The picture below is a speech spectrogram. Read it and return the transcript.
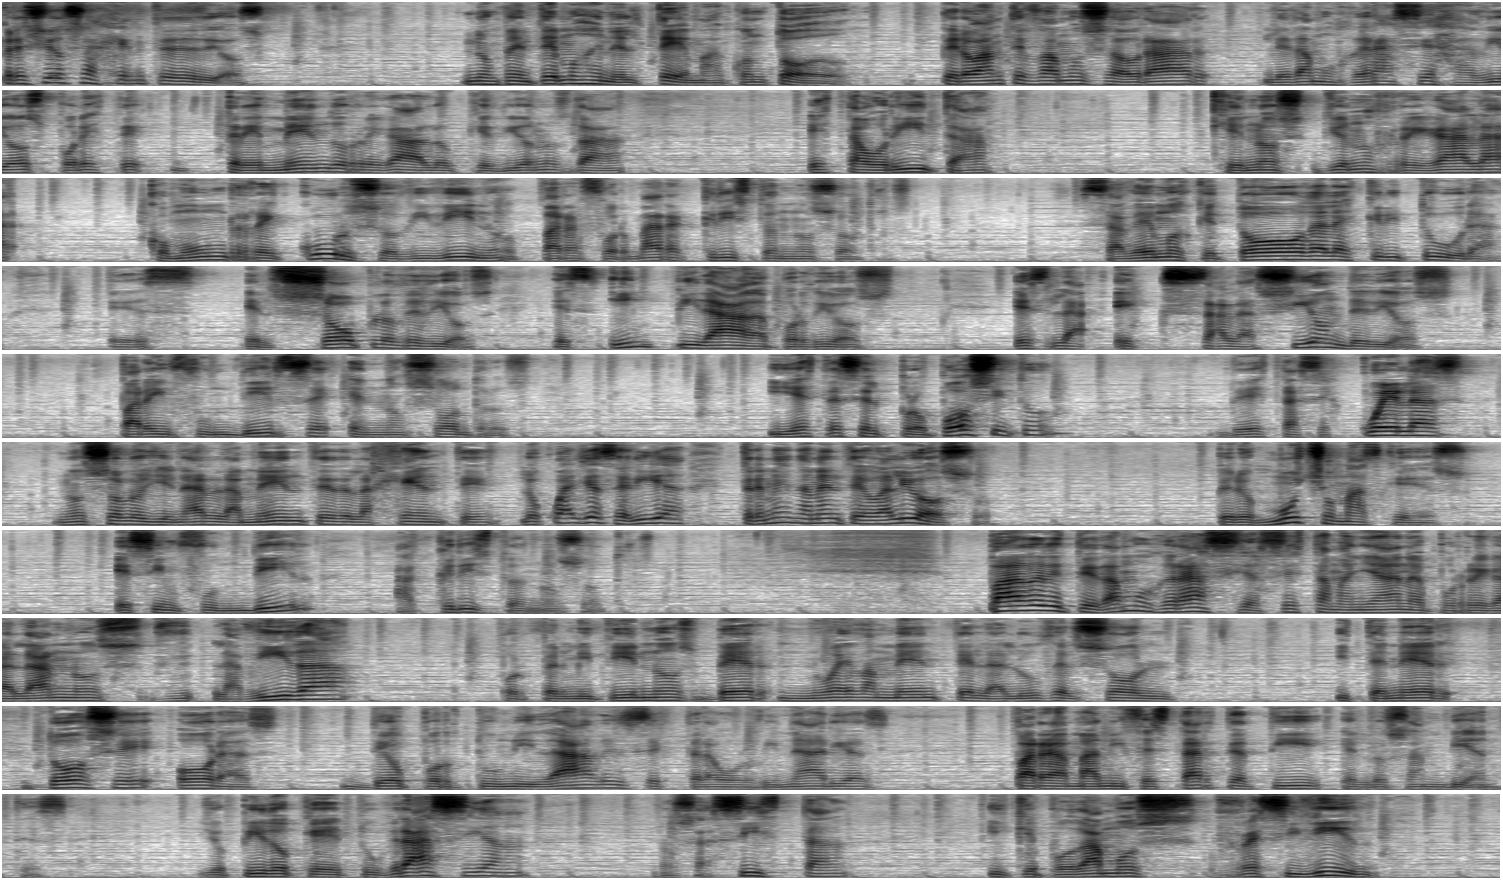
Preciosa gente de Dios, nos metemos en el tema con todo, pero antes vamos a orar, le damos gracias a Dios por este tremendo regalo que Dios nos da, esta horita que nos, Dios nos regala como un recurso divino para formar a Cristo en nosotros. Sabemos que toda la escritura es el soplo de Dios, es inspirada por Dios, es la exhalación de Dios para infundirse en nosotros. Y este es el propósito de estas escuelas, no solo llenar la mente de la gente, lo cual ya sería tremendamente valioso, pero mucho más que eso, es infundir a Cristo en nosotros. Padre, te damos gracias esta mañana por regalarnos la vida, por permitirnos ver nuevamente la luz del sol y tener 12 horas de oportunidades extraordinarias para manifestarte a ti en los ambientes. Yo pido que tu gracia nos asista y que podamos recibir,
